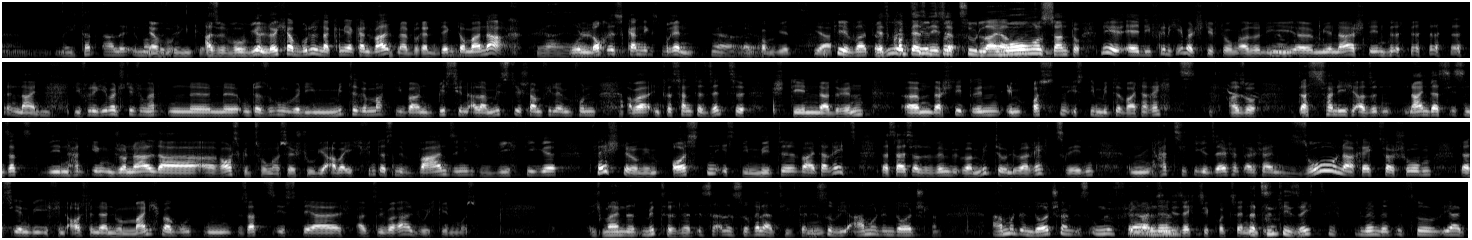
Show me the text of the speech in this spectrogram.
Wenn ich das alle immer Ja, wo, bedenke. also wo wir Löcher buddeln, da kann ja kein Wald mehr brennen. Denk doch mal nach. Ja, ja. Wo ein Loch ist, kann nichts brennen. Ja, ja. komm, jetzt, ja. Okay, weiter. Jetzt Du kommt das nächste. zu. Monsanto. Nee, äh, die Friedrich-Ebert-Stiftung, also die äh, mir nahestehende. Nein, die Friedrich-Ebert-Stiftung hat eine, eine Untersuchung über die Mitte gemacht. Die war ein bisschen alarmistisch, haben viele empfunden. Aber interessante Sätze stehen da drin. Ähm, da steht drin, im Osten ist die Mitte weiter rechts. Also das fand ich, also nein, das ist ein Satz, den hat irgendein Journal da äh, rausgezogen aus der Studie. Aber ich finde das eine wahnsinnig wichtige Feststellung. Im Osten ist die Mitte weiter rechts. Das heißt also, wenn wir über Mitte und über rechts reden, ähm, hat sich die Gesellschaft anscheinend so nach rechts verschoben, dass irgendwie, ich finde, Ausländer nur manchmal gut ein Satz ist, der als liberal durchgehen muss. Ich meine, das Mitte, das ist alles so relativ. Mhm. Das ist so wie Armut in Deutschland. Armut in Deutschland ist ungefähr. Genau, das sind die 60 Prozent. Das sind die 60, ne, das ist so, ja,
